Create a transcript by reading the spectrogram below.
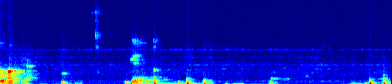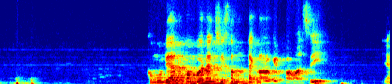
lunak ya. Oke. Kemudian komponen sistem teknologi informasi ya.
